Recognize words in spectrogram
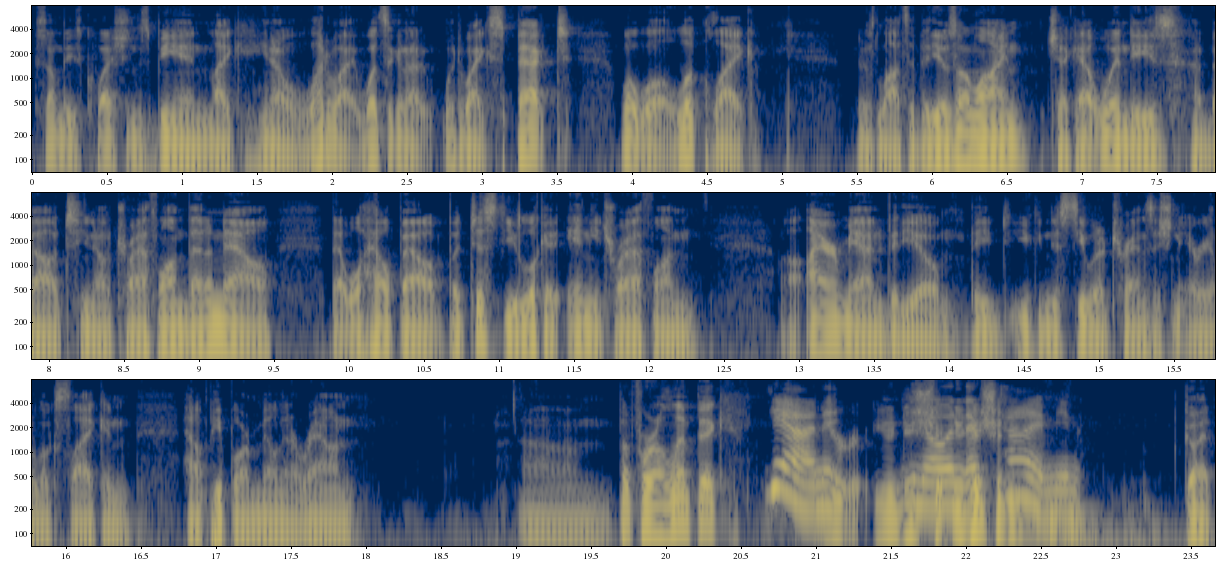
some of these questions being like, you know, what do I, what's it gonna, what do I expect? What will it look like? There's lots of videos online. Check out Wendy's about you know triathlon then and now that will help out. But just you look at any triathlon uh, Ironman video, they you can just see what a transition area looks like and how people are milling around. Um, but for an Olympic, yeah, and your, your, you know, and there's time. You know, go ahead.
